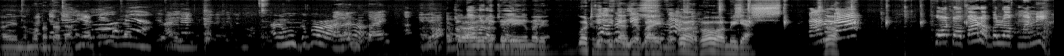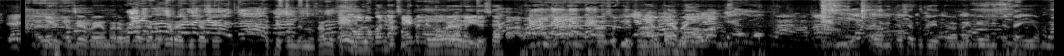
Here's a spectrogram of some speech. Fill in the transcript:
આ એના મોટા દાદા આવી રીતે અમારે ગોઠવી દીધા છે ભાઈ ને જો રોવા મીડ્યા જો ફોટો પાડો બ્લોકમાં ની આવી રીતના છે ભાઈ અમારા વરરાજાને પૂરાઈ દીધા છે. પૂંજન ચાલુ આવી રીતે છે. આ છઠ્ઠી પૂંજન છે ભાઈ. આવી રીતે છે બધું. તો આમાં કેવી રીતે થાય એ અમને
